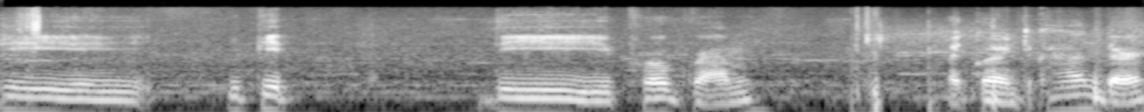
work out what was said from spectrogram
the repeat the program by going to calendar.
